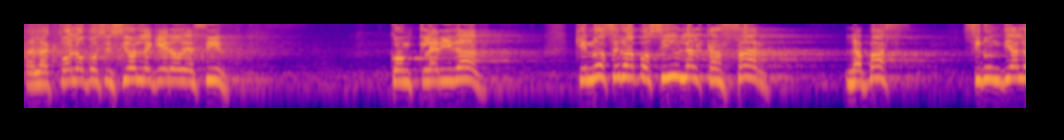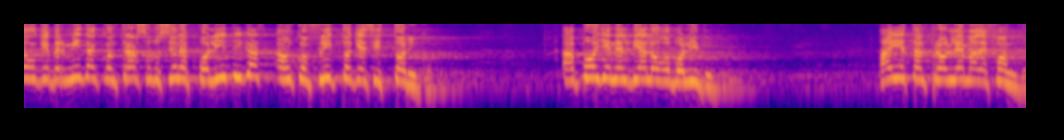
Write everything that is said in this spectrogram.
a la actual oposición le quiero decir con claridad que no será posible alcanzar la paz sin un diálogo que permita encontrar soluciones políticas a un conflicto que es histórico. Apoyen el diálogo político. Ahí está el problema de fondo.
